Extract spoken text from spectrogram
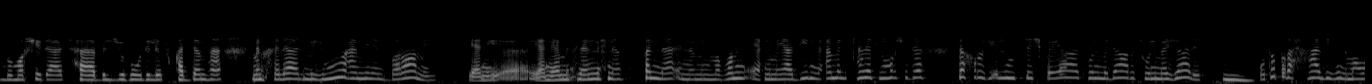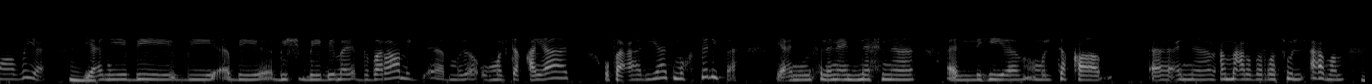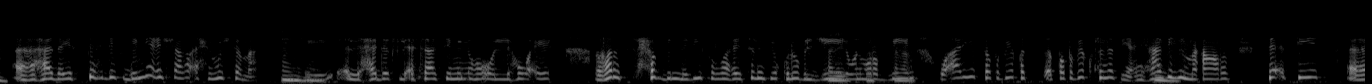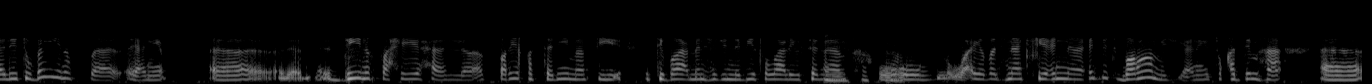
بمرشداتها بالجهود اللي تقدمها من خلال مجموعة من البرامج يعني يعني مثلا نحن قلنا إن من ضمن يعني ميادين العمل كانت المرشدة تخرج إلى المستشفيات والمدارس والمجالس وتطرح هذه المواضيع. يعني ببرامج وملتقيات وفعاليات مختلفة. يعني مثلا عندنا إحنا اللي هي ملتقى آه، عندنا معرض الرسول الأعظم. آه هذا يستهدف جميع شرائح المجتمع. الهدف الأساسي منه اللي هو إيش؟ غرس حب النبي صلى الله عليه وسلم في قلوب الجيل والمربين وآلية تطبيق تطبيق سنته. يعني هذه المعارض تأتي آه لتبين يعني آه، الدين الصحيح الطريقة السليمة في اتباع منهج النبي صلى الله عليه وسلم. وأيضا هناك في عندنا عدة برامج يعني تقدمها آه،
